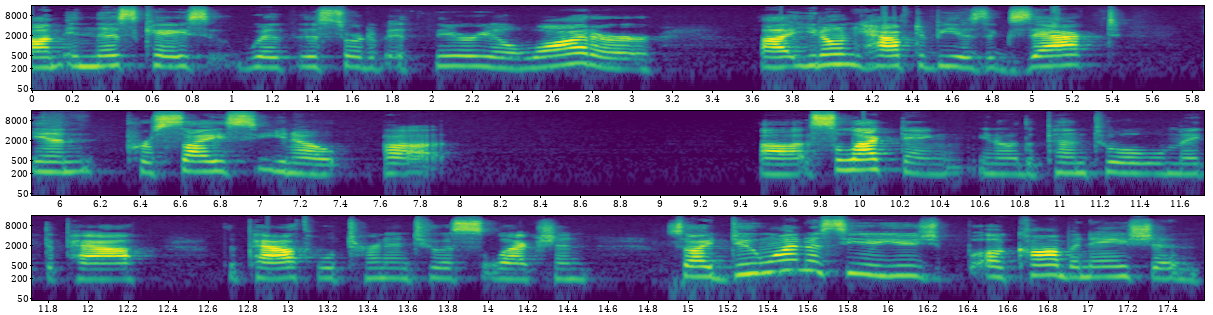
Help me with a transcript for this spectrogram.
Um, in this case, with this sort of ethereal water, uh, you don't have to be as exact in precise, you know, uh, uh, selecting. You know, the pen tool will make the path the path will turn into a selection. So I do want to see you use a combination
